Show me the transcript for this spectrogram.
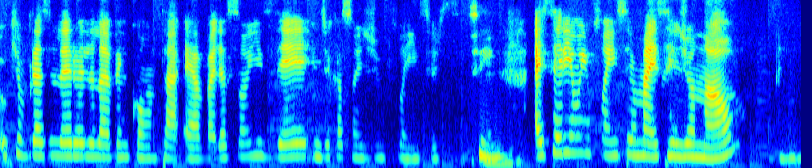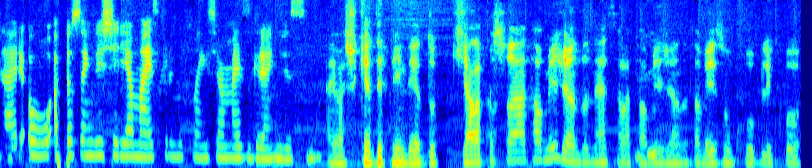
o que o brasileiro ele leva em conta é avaliações e indicações de influencers. Sim. Aí seria um influencer mais regional, ou a pessoa investiria mais para um influencer mais grande, assim. Eu acho que ia depender do que ela pessoa tá almejando, né? Se ela tá almejando talvez um público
